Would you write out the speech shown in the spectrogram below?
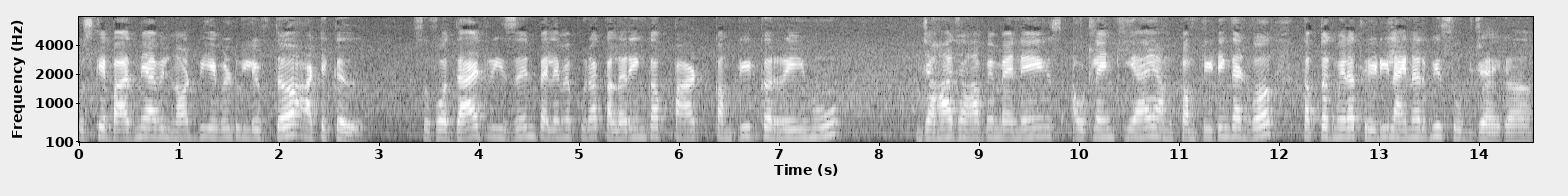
उसके बाद में I will not be able to lift the article so for that reason पहले मैं पूरा कलरिंग का पार्ट कंप्लीट कर रही हूँ। जहाँ जहाँ पे मैंने आउटलाइन किया है I am completing that work तब तक मेरा थ्री लाइनर भी सूख जाएगा।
